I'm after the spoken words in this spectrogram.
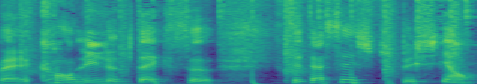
Mais quand on lit le texte, c'est assez stupéfiant.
